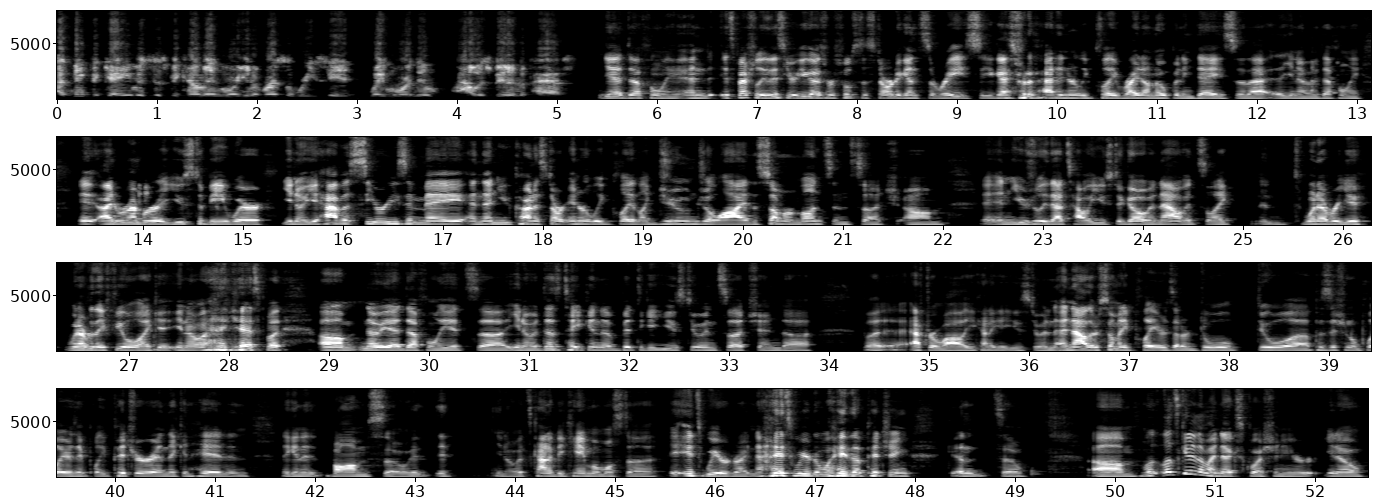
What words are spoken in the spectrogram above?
I think the game is just becoming more universal where you see it way more than how it's been in the past. Yeah, definitely. And especially this year, you guys were supposed to start against the Rays, so you guys would have had interleague play right on opening day. So that, you know, definitely. It, I remember it used to be where, you know, you have a series in May and then you kind of start interleague play in like June, July, the summer months and such. Um, and usually that's how it used to go. And now it's like whenever you, whenever they feel like it, you know, I guess. But um, no, yeah, definitely. It's, uh, you know, it does take in a bit to get used to and such. And, uh, but after a while you kind of get used to it. And, and, now there's so many players that are dual dual uh, positional players. They play pitcher and they can hit and they can hit bombs. So it, it you know it's kind of became almost a it, it's weird right now. It's weird the way the pitching and so um let, us get into my next question here. You know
